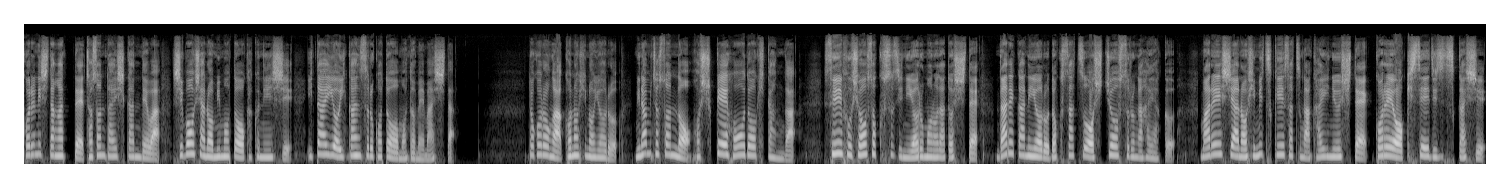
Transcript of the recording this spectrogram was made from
これに従って、著村大使館では死亡者の身元を確認し、遺体を移管することを求めました。ところが、この日の夜、南朝村の保守系報道機関が、政府消息筋によるものだとして、誰かによる毒殺を主張するが早く、マレーシアの秘密警察が介入して、これを既成事実化し、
